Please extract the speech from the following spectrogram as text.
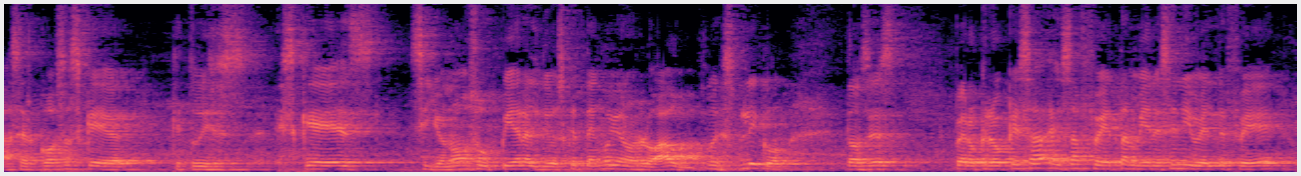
a hacer cosas que, que tú dices, es que es, si yo no supiera el Dios que tengo, yo no lo hago, me explico. Entonces, pero creo que esa, esa fe también, ese nivel de fe,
